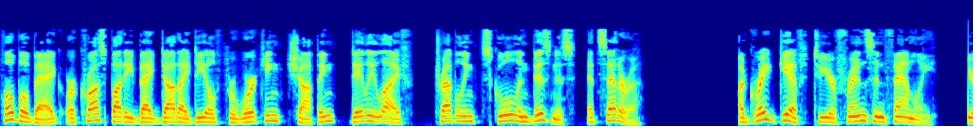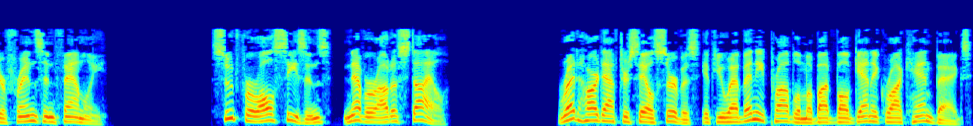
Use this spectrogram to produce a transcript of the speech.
hobo bag or crossbody bag. Ideal for working, shopping, daily life, traveling, school and business, etc. A great gift to your friends and family. Your friends and family. Suit for all seasons, never out of style. Red Heart After Sale Service If you have any problem about volcanic Rock handbags,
